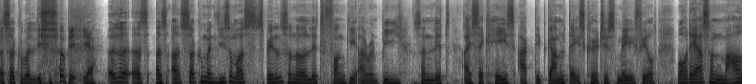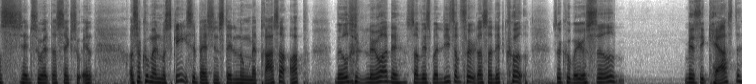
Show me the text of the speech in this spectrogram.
Og så kunne man ligesom... Det, ja. Og så, og, og, så- og så kunne man ligesom også spille sådan noget lidt funky R&B, sådan lidt Isaac Hayes-agtigt, gammeldags Curtis Mayfield, hvor det er sådan meget sensuelt og seksuelt. Og så kunne man måske, Sebastian, stille nogle madrasser op ved løverne, så hvis man ligesom føler sig lidt kod, så kunne man jo sidde med sin kæreste,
